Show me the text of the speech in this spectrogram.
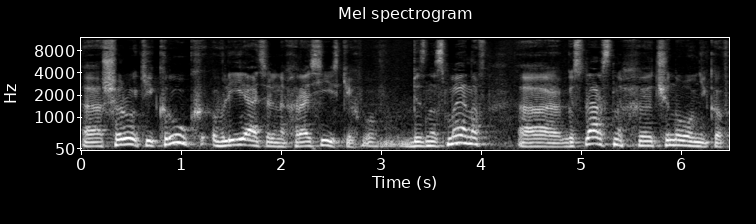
э, широкий круг влиятельных российских бизнесменов, государственных чиновников,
